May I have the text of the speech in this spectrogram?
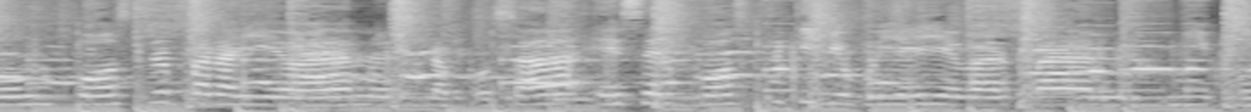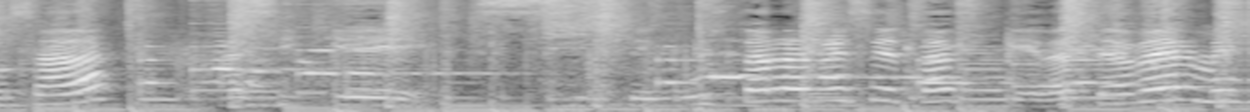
o un postre para llevar a nuestra posada. Es el postre que yo voy a llevar para mi posada, así que si te gustan las recetas, quédate a verme.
